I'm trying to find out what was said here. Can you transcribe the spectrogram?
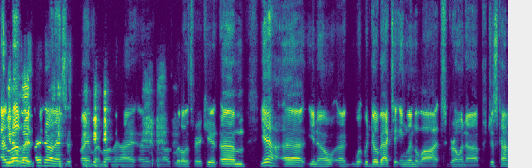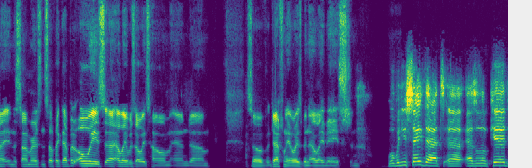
I love it. I know that's just my, my mom and I, I, when I was little. That's very cute. Um, yeah, uh, you know, uh, w- would go back to England a lot growing up, just kind of in the summers and stuff like that. But always, uh, LA was always home, and um, so definitely always been LA based. And well, when you say that uh, as a little kid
